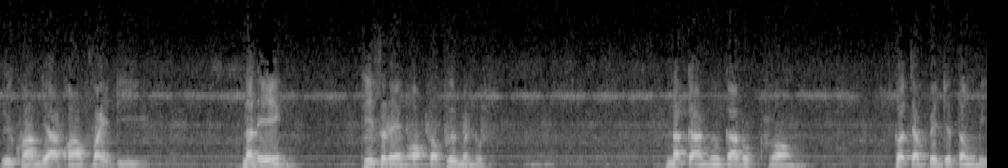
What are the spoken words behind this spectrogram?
หรือความอยากความใฝ่ดี นั่นเองที่แสดงออกต่อเพื่อนมนุษย์ นักการเมืองการปกครอง ก็จำเป็นจะต้องมี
